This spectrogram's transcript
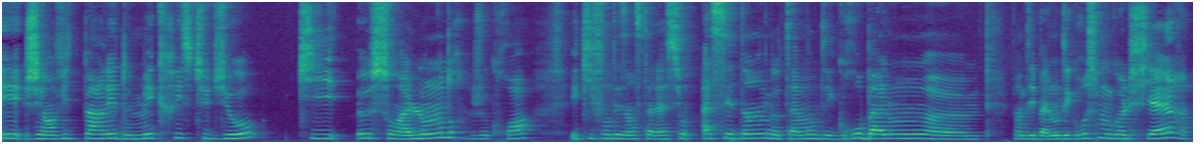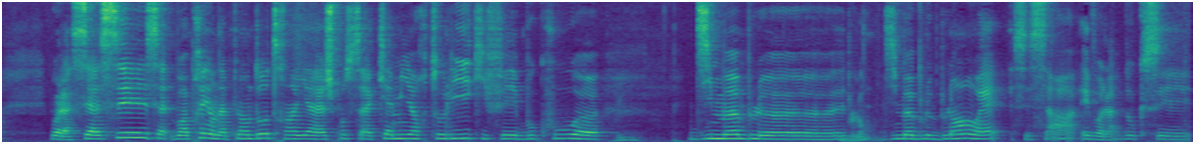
Et j'ai envie de parler de Mekri Studio, qui eux sont à Londres, je crois, et qui font des installations assez dingues, notamment des gros ballons, euh, enfin des ballons, des grosses montgolfières. Voilà, c'est assez. Bon, après, il y en a plein d'autres. hein. Il y a, je pense à Camille Ortoli qui fait beaucoup euh, Oui. d'immeubles. euh, Blanc. D'immeubles blancs, ouais, c'est ça. Et voilà, donc c'est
